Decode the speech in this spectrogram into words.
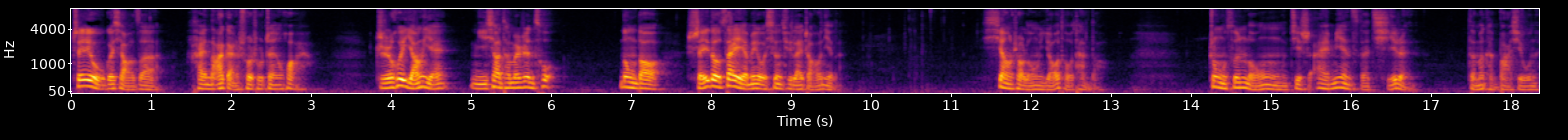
这五个小子还哪敢说出真话呀？只会扬言你向他们认错，弄到谁都再也没有兴趣来找你了。”项少龙摇头叹道：“仲孙龙既是爱面子的奇人，怎么肯罢休呢？”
